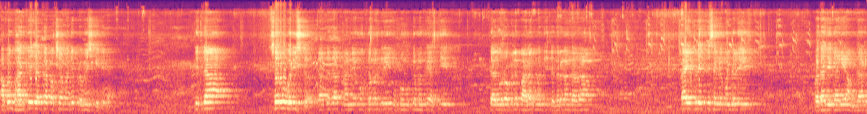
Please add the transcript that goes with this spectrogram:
आपण भारतीय जनता पक्षामध्ये प्रवेश केलेला. तिथल्या सर्व वरिष्ठ त्यात त्यात मान्य मुख्यमंत्री उपमुख्यमंत्री असतील त्याचबरोबर आपले पालकमंत्री चंद्रकांत दादा काही आपले इथले सगळे मंडळी पदाधिकारी आमदार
